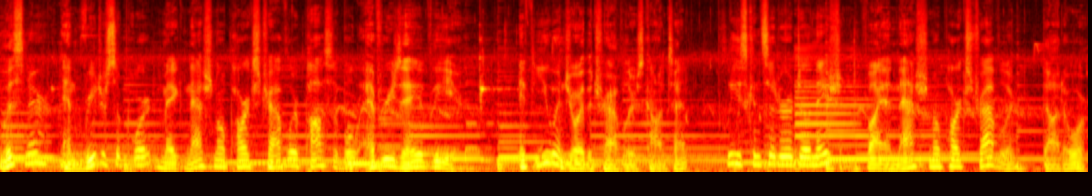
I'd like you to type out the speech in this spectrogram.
Listener and reader support make National Parks Traveler possible every day of the year. If you enjoy the Traveler's content, please consider a donation via nationalparkstraveler.org.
